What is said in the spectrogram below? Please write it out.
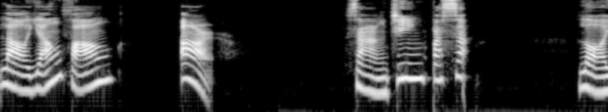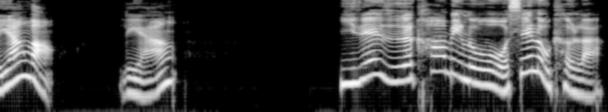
老洋房二。场景八十，老洋房两。现在是康平路三路口了，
